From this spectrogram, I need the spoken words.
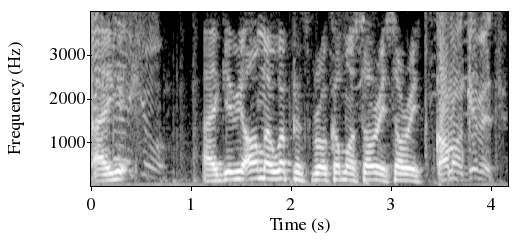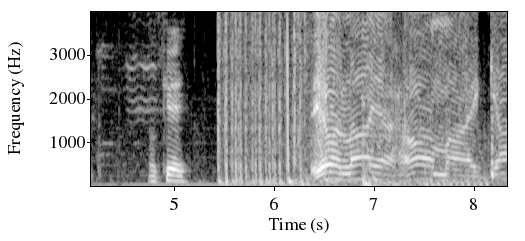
I! I give you all my weapons, bro. Come on. Sorry, sorry. Come on, give it. Okay. You're a liar. Oh my god.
